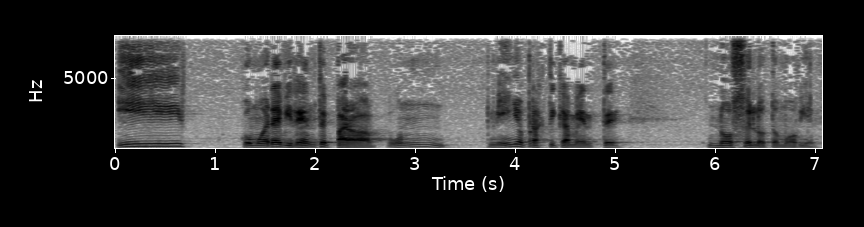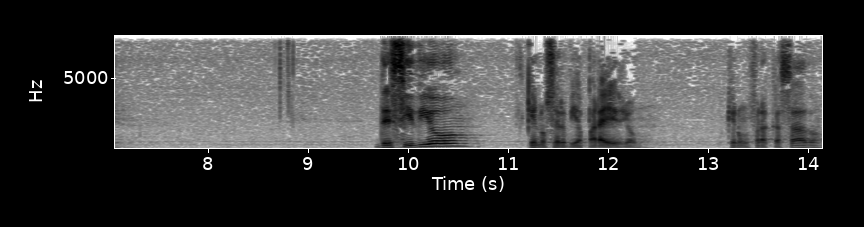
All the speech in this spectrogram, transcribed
y como era evidente para un niño prácticamente, no se lo tomó bien. Decidió que no servía para ello, que era un fracasado.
